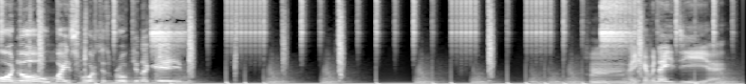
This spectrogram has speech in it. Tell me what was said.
Oh no, my sword is broken again. Hmm, I have an idea.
